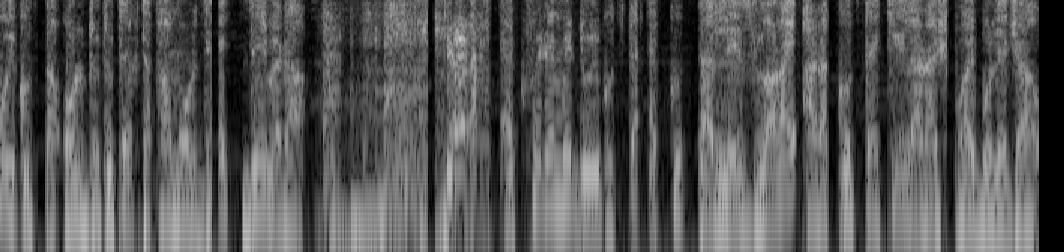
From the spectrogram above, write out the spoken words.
ওই কুত্তা ওর দুটোতে একটা কামড় দিয়ে দে বেড়া এক ফ্রেমে দুই কুত্তা, এক কুত্তা লেজ লড়াই আর এক কুত্তায় কি লড়াই সবাই বলে যাও।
